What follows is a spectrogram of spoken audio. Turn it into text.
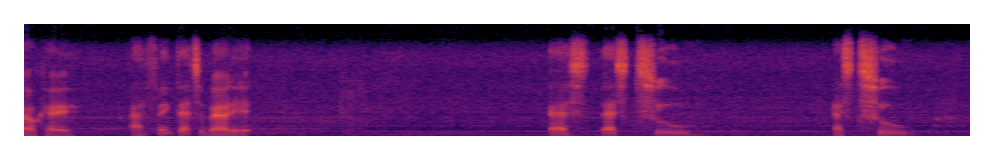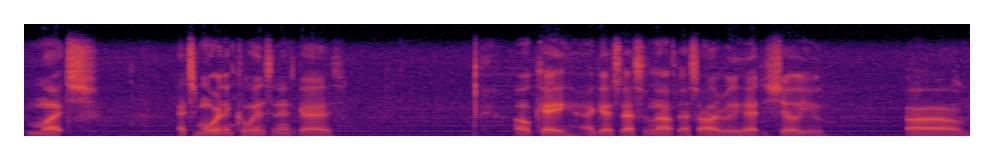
Okay. I think that's about it. That's that's too that's too much. That's more than coincidence, guys. Okay, I guess that's enough. That's all I really had to show you. Um,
